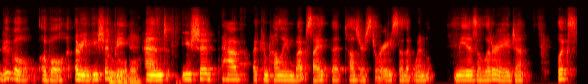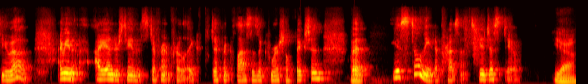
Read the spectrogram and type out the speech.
Googleable. I mean, you should Googleable. be, and you should have a compelling website that tells your story, so that when me as a literary agent looks you up. I mean, I understand it's different for like different classes of commercial fiction, but right. you still need a presence. You just do. Yeah.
